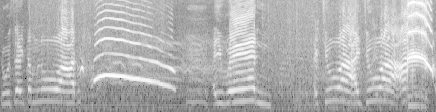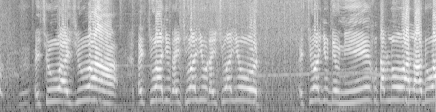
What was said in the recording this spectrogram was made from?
หนูเซ็งตำรวจ ไอเวน ไอชั่วไอชั่วอ้าวไอชั่วไอชั่วไอชั่วหยุดไอชั่วหยุดไอชั่วหยุดไอชั่วหยุดเดี๋ยวนี้คุณตำรวจรอด้ว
